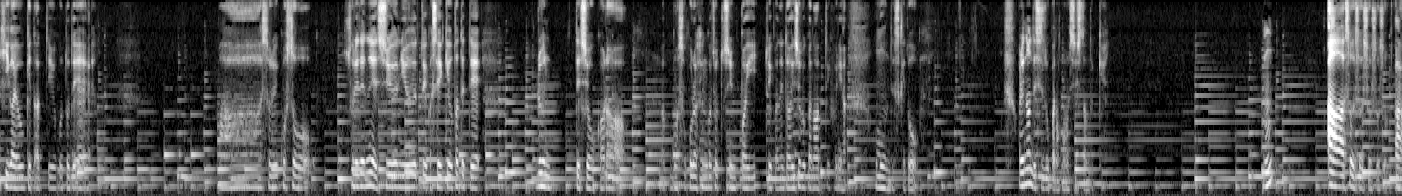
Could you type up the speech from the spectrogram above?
被害を受けたっていうことでまあそれこそそれでね収入というか生計を立ててるんでしょうからまあそこら辺がちょっと心配というかね大丈夫かなっていうふうには思うんですけどあれなんで静岡の話したんだっけ？ん？ああそうそうそうそうそう。あ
